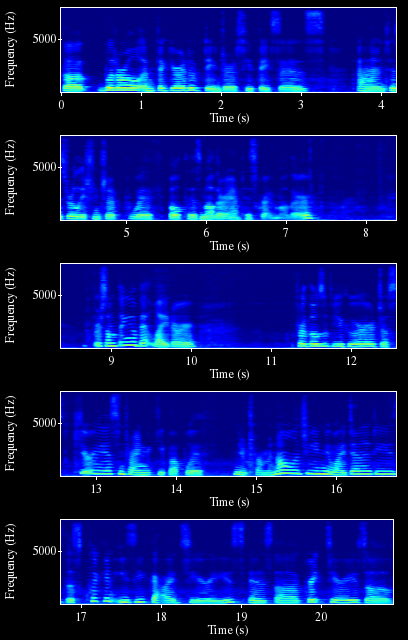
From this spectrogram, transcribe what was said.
the literal and figurative dangers he faces, and his relationship with both his mother and his grandmother. For something a bit lighter, for those of you who are just curious and trying to keep up with new terminology, new identities, this Quick and Easy Guide series is a great series of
